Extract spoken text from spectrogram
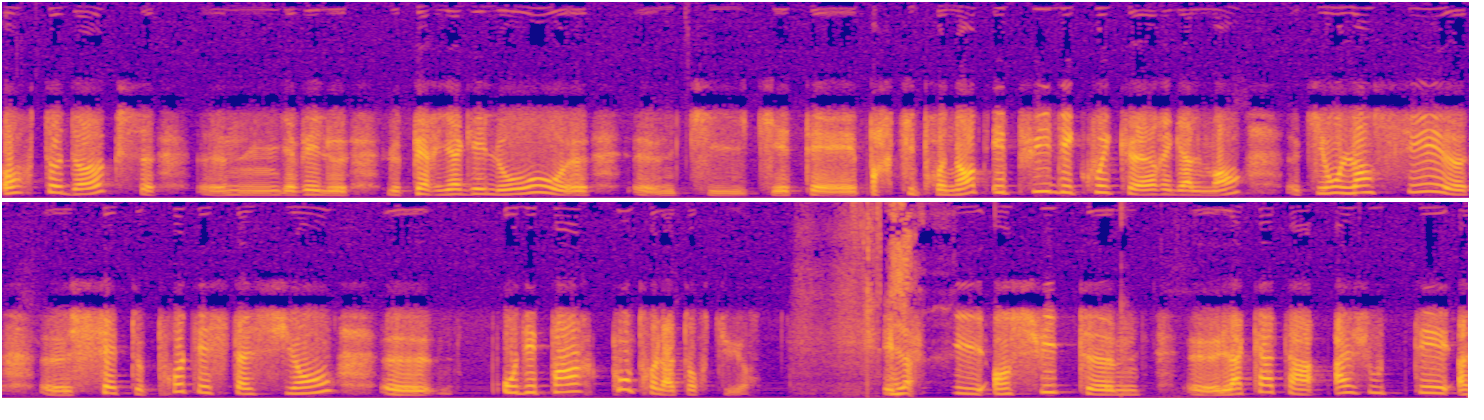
orthodoxes, euh, il y avait le, le père Yagello euh, euh, qui, qui était partie prenante, et puis des Quakers également, qui ont lancé cette protestation au départ contre la torture. Et puis, ensuite, la CAT a ajouté à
